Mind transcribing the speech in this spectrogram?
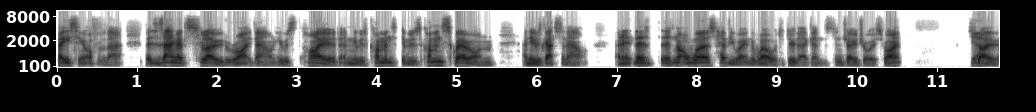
basing it off of that. But Zhang had slowed right down. He was tired and he was coming It was coming square on and he was gassing out. And it, there's there's not a worse heavyweight in the world to do that against than Joe Joyce, right? Yeah. So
